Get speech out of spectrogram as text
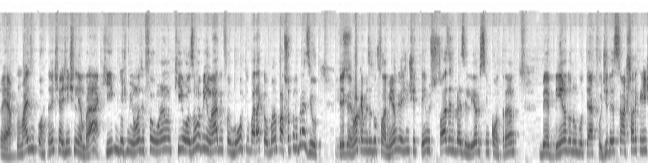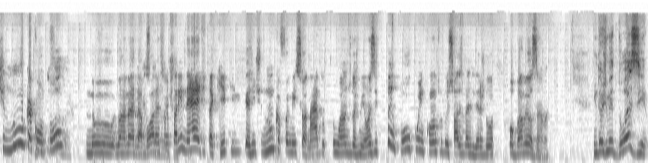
É, o mais importante é a gente lembrar que em 2011 foi o ano que Osama Bin Laden foi morto e o Barack Obama passou pelo Brasil. Isso. Ele ganhou a camisa do Flamengo e a gente tem os sósias brasileiros se encontrando bebendo num boteco fudido. Essa é uma história que a gente nunca contou no, no da Bola. Essa é uma história inédita aqui, que, que a gente nunca foi mencionado no ano de 2011, tampouco o encontro dos sócios brasileiros do Obama e Osama. Em 2012,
